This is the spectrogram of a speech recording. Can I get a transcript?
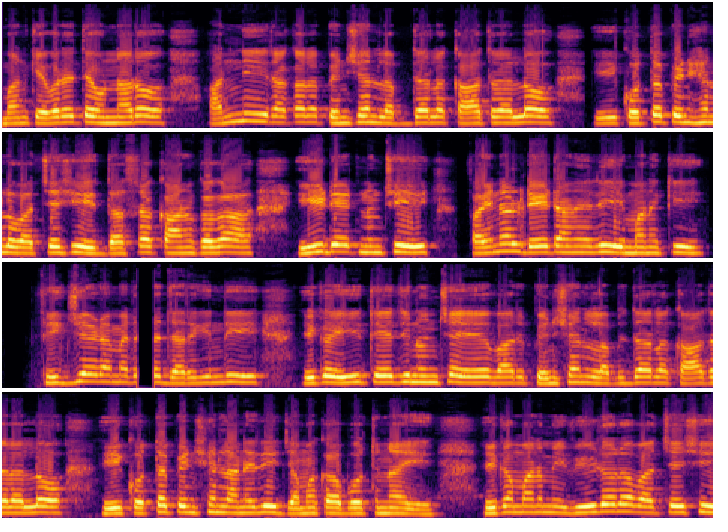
మనకి ఎవరైతే ఉన్నారో అన్ని రకాల పెన్షన్ లబ్ధిదారుల ఖాతాలలో ఈ కొత్త పెన్షన్లు వచ్చేసి దసరా కానుకగా ఈ డేట్ నుంచి ఫైనల్ డేట్ అనేది మనకి ఫిక్స్ చేయడం అయితే జరిగింది. ఇక ఈ తేదీ నుంచే వారి పెన్షన్ లబ్ధిదారుల ఖాతాలలో ఈ కొత్త పెన్షన్లు అనేది జమ కాబోతున్నాయి. ఇక మనం ఈ వీడియోలో వచ్చేసి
